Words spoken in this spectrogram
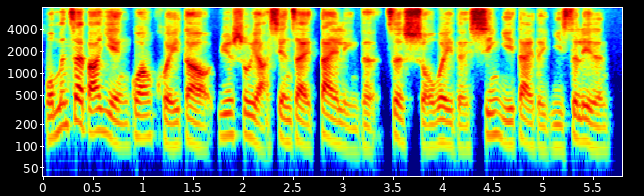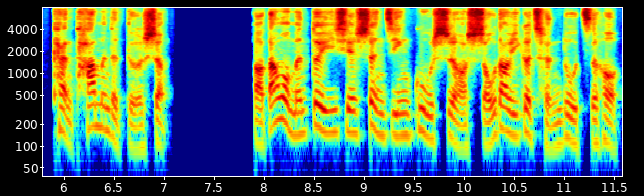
我们再把眼光回到约书亚现在带领的这所谓的新一代的以色列人，看他们的得胜。啊，当我们对一些圣经故事啊熟到一个程度之后，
